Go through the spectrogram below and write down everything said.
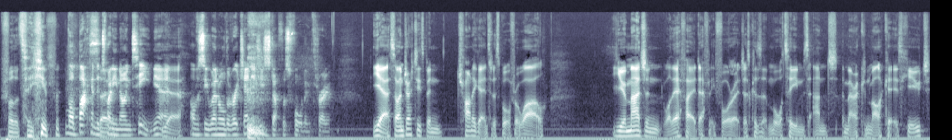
for the team. Well, back into So- 2019, yeah. yeah. Obviously, when all the rich energy stuff was falling through. Yeah, so Andretti's been trying to get into the sport for a while. You imagine, well, the FIA are definitely for it, just because more teams and American market is huge.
